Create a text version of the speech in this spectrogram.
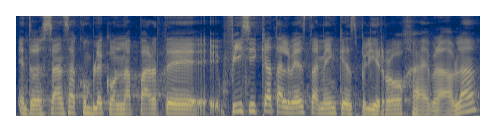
Entonces Sansa cumple con la parte física tal vez también que es pelirroja y bla bla,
